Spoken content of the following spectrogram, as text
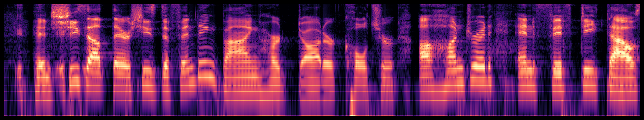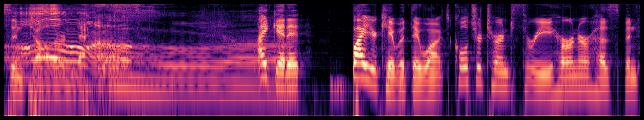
and she's out there. She's defending buying her daughter Kulture a hundred and fifty thousand dollar oh. necklace. I get it. Buy your kid what they want. Kulture turned three. Her and her husband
